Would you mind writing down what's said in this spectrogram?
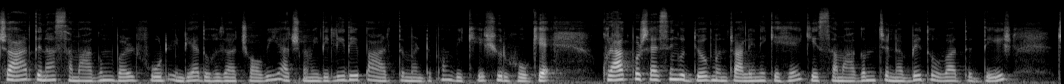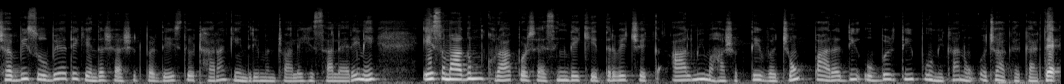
4 ਦਿਨਾਂ ਸਮਾਗਮ ਵਰਲਡ ਫੂਡ ਇੰਡੀਆ 2024 ਅੱਜ ਨਵੀਂ ਦਿੱਲੀ ਦੇ ਭਾਰਤ ਮੰਡਪਮ ਵਿਖੇ ਸ਼ੁਰੂ ਹੋ ਗਿਆ ਖੁਰਾਕ ਪ੍ਰੋਸੈਸਿੰਗ ਉਦਯੋਗ ਮੰਤਰਾਲੇ ਨੇ ਕਿਹਾ ਕਿ ਇਸ ਸਮਾਗਮ 'ਚ 90 ਤੋਂ ਵੱਧ ਦੇਸ਼ 26 ਸੂਬੇ ਅਤੇ ਕੇਂਦਰ ਸ਼ਾਸਿਤ ਪ੍ਰਦੇਸ਼ ਦੇ 18 ਕੇਂਦਰੀ ਮੰਤਰਾਲੇ ਹਿੱਸਾ ਲੈ ਰਹੇ ਨੇ। ਇਹ ਸਮਾਗਮ ਖੁਰਾਕ ਪ੍ਰੋਸੈਸਿੰਗ ਦੇ ਖੇਤਰ ਵਿੱਚ ਇੱਕ ਆਲਮੀ ਮਹਾਸ਼ਕਤੀ ਵਜੋਂ ਭਾਰਤ ਦੀ ਉੱਭਰਦੀ ਭੂਮਿਕਾ ਨੂੰ ਉਜਾਗਰ ਕਰਦਾ ਹੈ।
